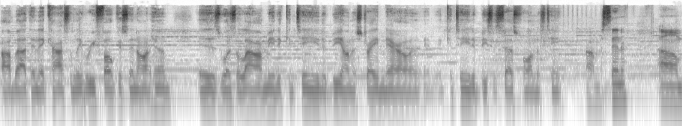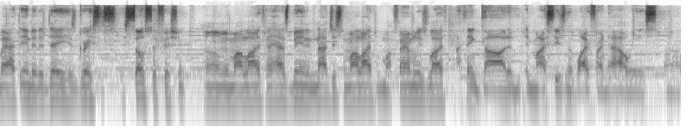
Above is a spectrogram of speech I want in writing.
uh, but I think that constantly refocusing on Him is what's allowing me to continue to be on the straight and narrow and, and continue to be successful on this team. I'm a sinner. Um, but at the end of the day, His grace is, is so sufficient um, in my life and has been, and not just in my life, but my family's life. I think God in, in my season of life right now is, uh,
